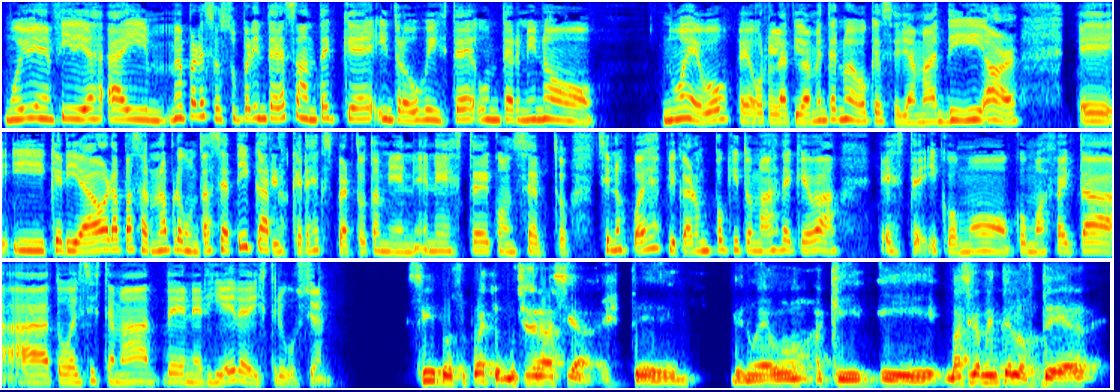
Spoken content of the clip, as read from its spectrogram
Muy bien, Fidias. Ahí me pareció súper interesante que introdujiste un término nuevo eh, o relativamente nuevo que se llama DER eh, y quería ahora pasar una pregunta hacia ti, Carlos, que eres experto también en este concepto. Si nos puedes explicar un poquito más de qué va este y cómo, cómo afecta a todo el sistema de energía y de distribución. Sí, por supuesto. Muchas gracias. Este, de nuevo aquí. Y básicamente los DER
